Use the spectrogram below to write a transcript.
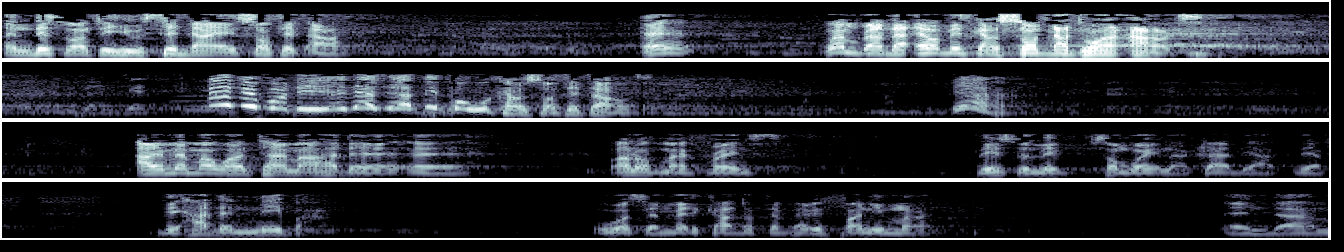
And this one, he will sit down and sort it out. Eh? When brother Elvis can sort that one out. Everybody, there are people who can sort it out. Yeah. I remember one time I had a, a one of my friends. They used to live somewhere in Accra. They, they, they had a neighbor who was a medical doctor, very funny man. And um,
